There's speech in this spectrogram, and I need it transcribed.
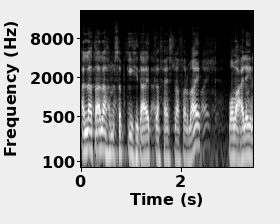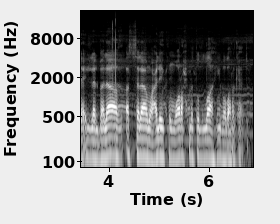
اللہ تعالی ہم سب کی ہدایت کا فیصلہ فرمائے۔ وما علینا الا البلاغ۔ السلام علیکم ورحمۃ اللہ وبرکاتہ۔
